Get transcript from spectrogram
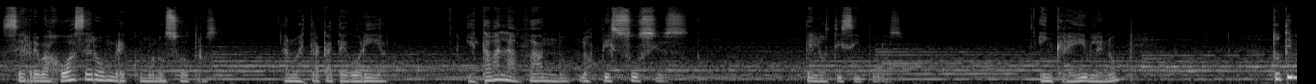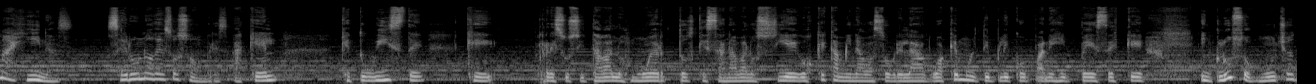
se rebajó a ser hombre como nosotros, a nuestra categoría, y estaba lavando los pies sucios de los discípulos. Increíble, ¿no? ¿Tú te imaginas ser uno de esos hombres, aquel que tuviste que resucitaba a los muertos, que sanaba a los ciegos, que caminaba sobre el agua, que multiplicó panes y peces, que incluso muchos,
